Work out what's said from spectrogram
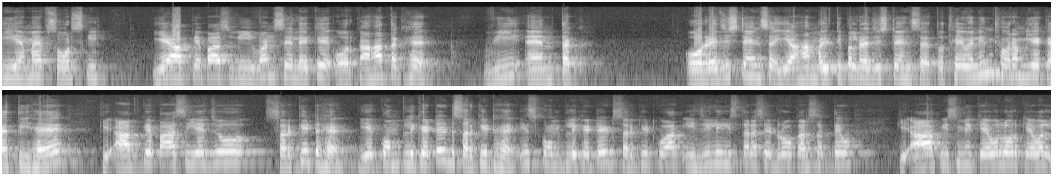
ईएमएफ e सोर्स की। ये आपके पास V1 से लेके और कहाँ तक है? Vn तक। और रेजिस्टेंस है यहाँ मल्टीपल रेजिस्टेंस है तो थेवेनिन थ्योरम ये कहती है कि आपके पास ये जो सर्किट है, ये कॉम्प्लिकेटेड सर्किट है, इस कॉम्प्लिकेटेड सर्किट को आप इजीली इस तरह से ड्रॉ कर सकते हो कि आप इसमें केवल और केवल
